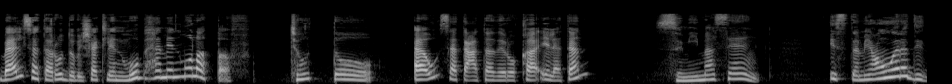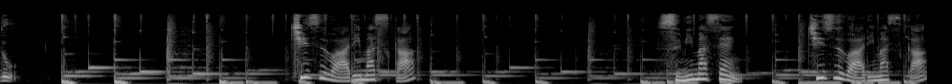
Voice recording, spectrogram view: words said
بل سترد بشكل مبهم ملطف ちょっと أو ستعتذر قائلة すみません استمعوا ورددوا 地図はありますかすみません地図はありますか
